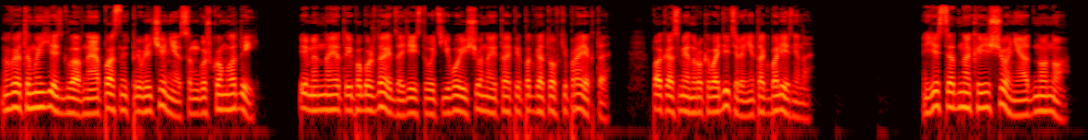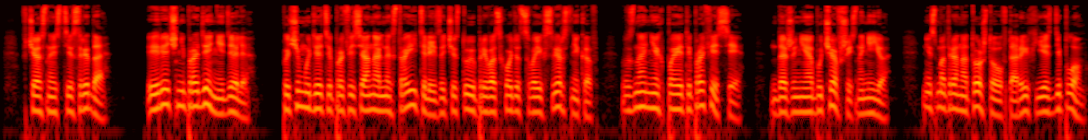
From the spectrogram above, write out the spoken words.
в этом и есть главная опасность привлечения Сангушком Лады. Именно это и побуждает задействовать его еще на этапе подготовки проекта, пока смена руководителя не так болезненна. Есть, однако, еще не одно «но». В частности, среда. И речь не про день недели. Почему дети профессиональных строителей зачастую превосходят своих сверстников в знаниях по этой профессии, даже не обучавшись на нее, несмотря на то, что у вторых есть диплом?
